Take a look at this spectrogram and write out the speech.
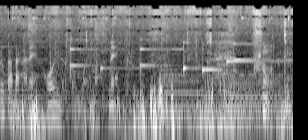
る方がね多いんだと思いますね。そうなんです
